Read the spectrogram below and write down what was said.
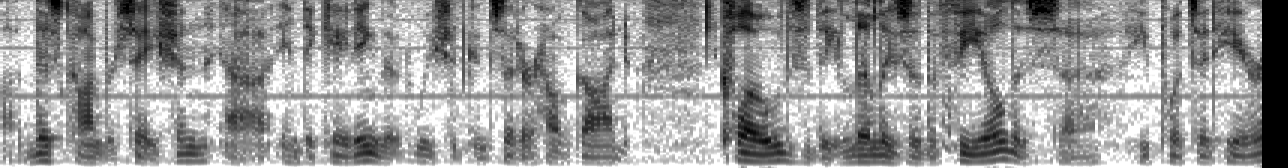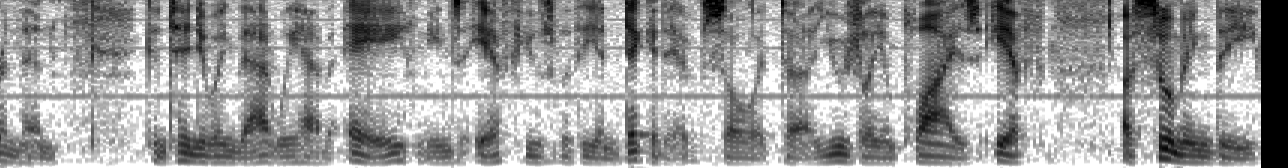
uh, this conversation, uh, indicating that we should consider how God clothes the lilies of the field, as uh, he puts it here, and then continuing that we have a means if used with the indicative, so it uh, usually implies if, assuming the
